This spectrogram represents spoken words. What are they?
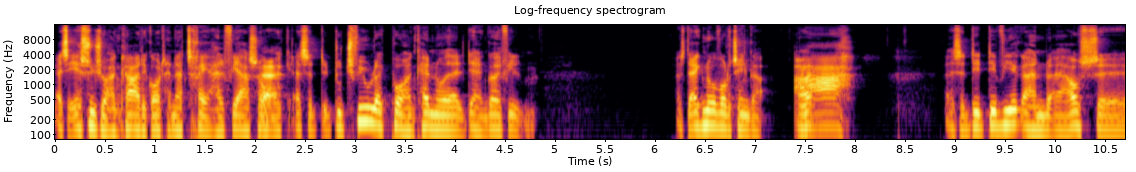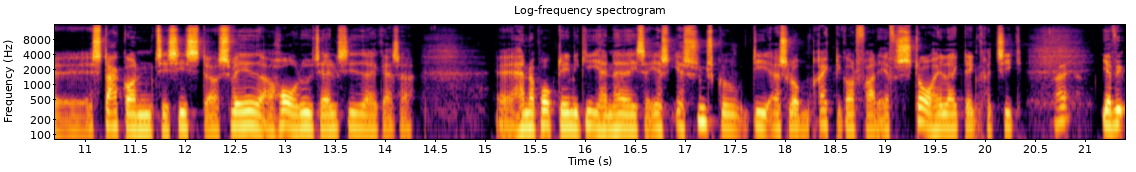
altså jeg synes jo, han klarer det godt, han er 73 år, Ja. ikke? Altså, du, du tvivler ikke på, at han kan noget af alt det, han gør i filmen. Altså, der er ikke noget, hvor du tænker, ah, altså det, det virker, han er også øh, stakånden til sidst, og sveder og hårdt ud til alle sider, ikke? Altså, øh, han har brugt det energi, han havde i sig. Jeg, jeg synes jo, de er slået dem rigtig godt fra det. Jeg forstår heller ikke den kritik. Nej. Jeg vil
